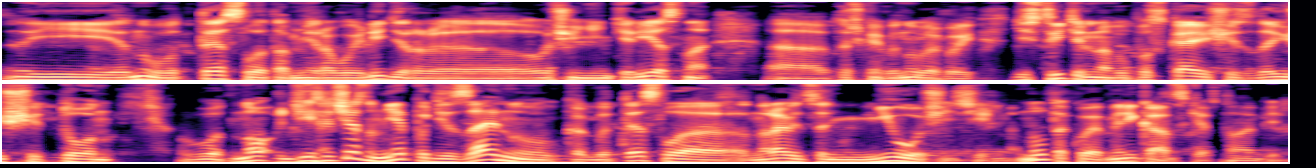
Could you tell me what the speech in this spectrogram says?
И, ну, вот Тесла, там, мировой лидер, э, очень интересно. Э, то есть, как бы, ну, какой, действительно выпускающий, задающий тон. Вот. Но, если честно, мне по дизайну, как бы, Тесла нравится не очень сильно. Ну, такой американский автомобиль.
